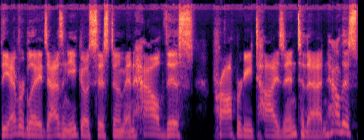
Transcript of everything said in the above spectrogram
the Everglades as an ecosystem and how this, property ties into that and how this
